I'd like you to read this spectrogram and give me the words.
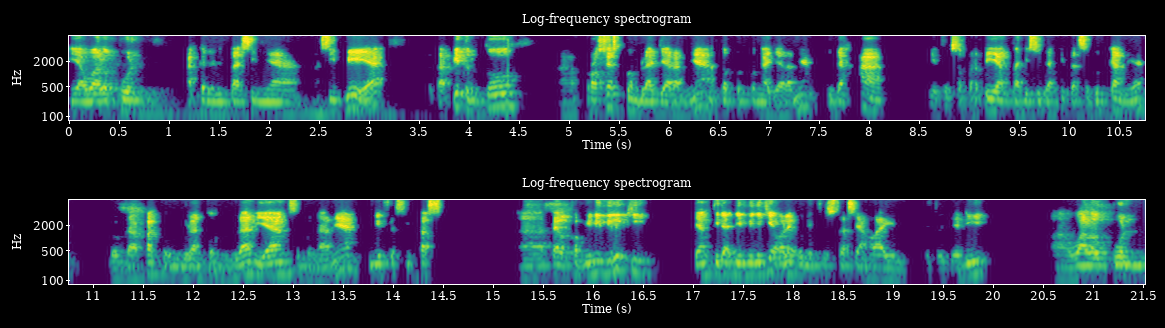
ya walaupun akreditasinya masih B ya, tetapi tentu uh, proses pembelajarannya ataupun pengajarannya sudah A gitu. Seperti yang tadi sudah kita sebutkan ya, beberapa keunggulan-keunggulan yang sebenarnya Universitas uh, Telkom ini miliki yang tidak dimiliki oleh universitas yang lain gitu. Jadi uh, walaupun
